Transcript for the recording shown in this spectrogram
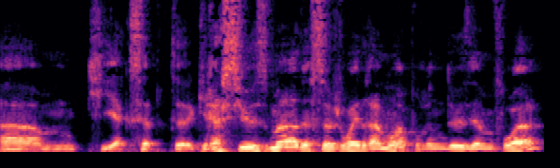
euh, qui accepte gracieusement de se joindre à moi pour une deuxième fois.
